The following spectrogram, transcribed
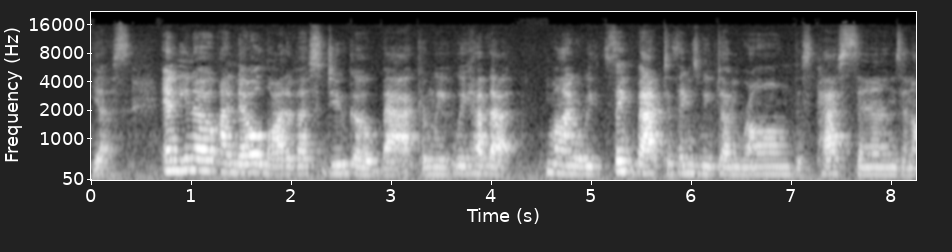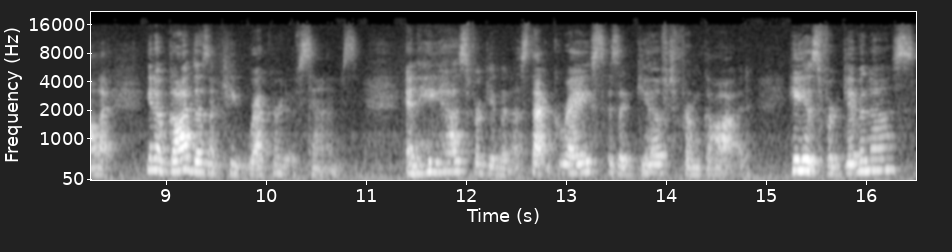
Yes. And you know, I know a lot of us do go back and we, we have that mind where we think back to things we've done wrong, this past sins and all that. You know, God doesn't keep record of sins. And He has forgiven us. That grace is a gift from God. He has forgiven us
